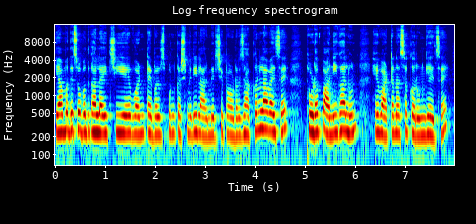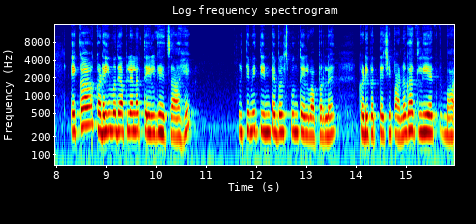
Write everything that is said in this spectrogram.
यामध्ये सोबत घालायची आहे वन टेबलस्पून काश्मीरी लाल मिरची पावडर. झाकण लावायचं आहे थोडं पाणी घालून हे वाटण असं करून घ्यायचं आहे एका कढईमध्ये आपल्याला तेल घ्यायचं आहे. इथे मी तीन टेबलस्पून तेल वापरलं आहे कढीपत्त्याची पानं घातली आहेत भा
